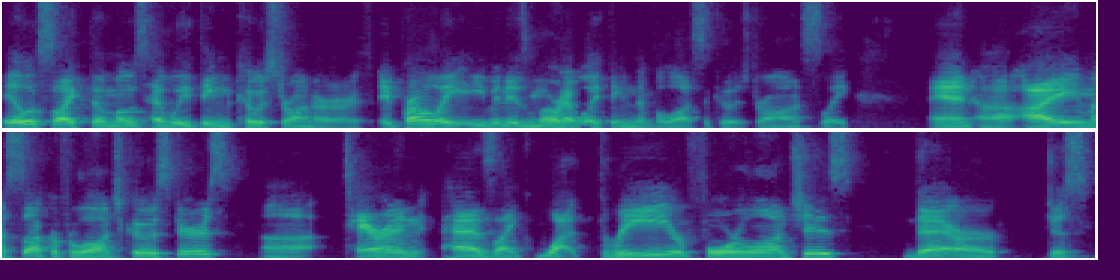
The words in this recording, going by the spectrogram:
it looks like the most heavily themed coaster on Earth. It probably even is more heavily themed than Velocicoaster, honestly. And uh, I'm a sucker for launch coasters. Uh, Taron has like what three or four launches that are just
